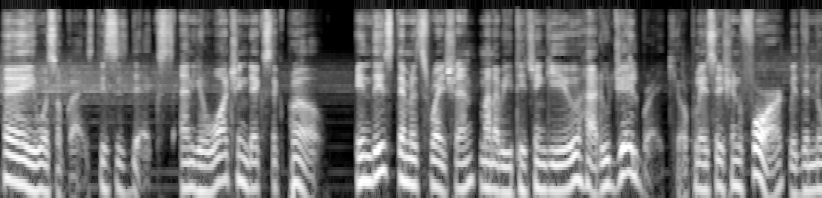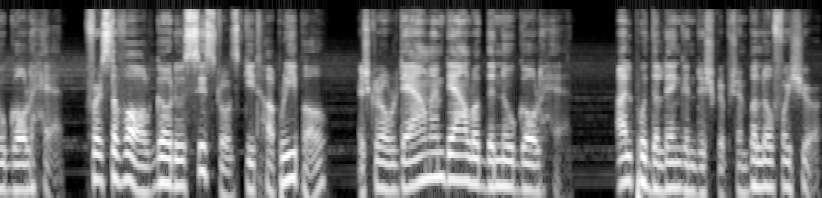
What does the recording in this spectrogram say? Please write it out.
Hey, what's up guys? This is Dex and you're watching DexTech Pro. In this demonstration, I'm gonna be teaching you how to jailbreak your PlayStation 4 with the new gold head. First of all, go to Sistro's GitHub repo, scroll down and download the new gold head. I'll put the link in description below for sure.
